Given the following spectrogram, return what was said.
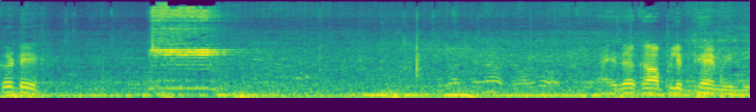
कटे का आपली फॅमिली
